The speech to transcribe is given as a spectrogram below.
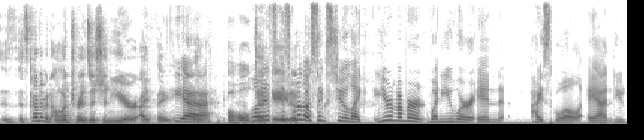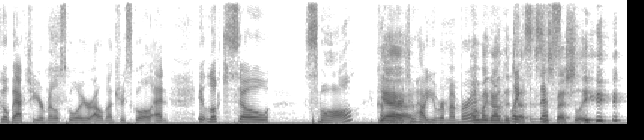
It's kind of an odd transition year, I think. Yeah. like a whole well, it's, decade. it's one of those things too. Like you remember when you were in high school and you'd go back to your middle school or your elementary school, and it looked so small compared Yeah. to how you remember it. oh my god, the Like, desks especially.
